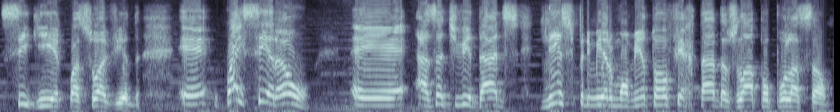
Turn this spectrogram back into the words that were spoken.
seguir com a sua vida. É, quais serão é, as atividades nesse primeiro momento ofertadas lá à população?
